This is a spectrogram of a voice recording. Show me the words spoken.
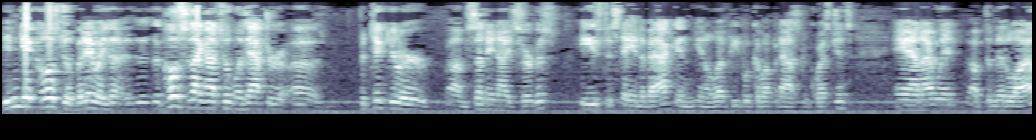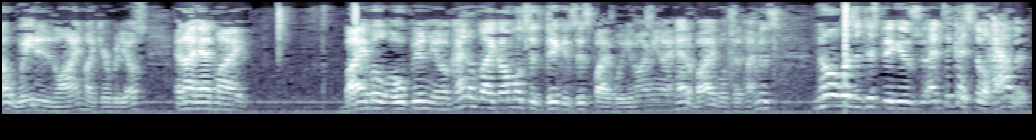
didn't get close to him, but anyway, the, the closest I got to him was after uh, particular um, Sunday night service, he used to stay in the back and you know let people come up and ask him questions. And I went up the middle aisle, waited in line like everybody else, and I had my Bible open, you know, kind of like almost as big as this Bible. You know, I mean, I had a Bible at that time. It was, no, it wasn't this big. as I think I still have it,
